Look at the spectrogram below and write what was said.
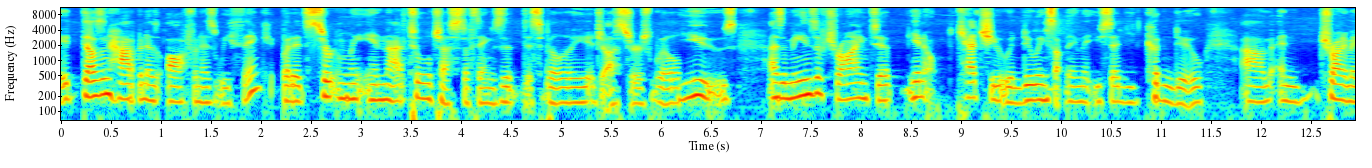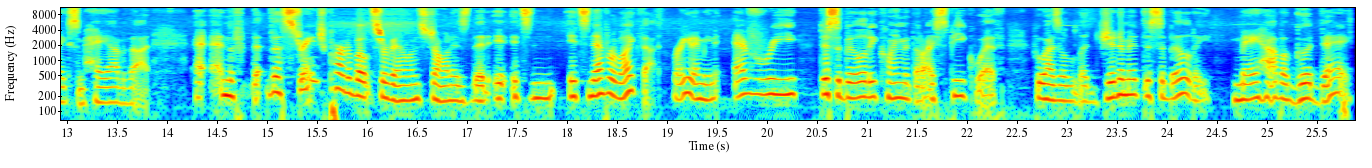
it doesn't happen as often as we think, but it's certainly in that tool chest of things that disability adjusters will use as a means of trying to, you know, catch you in doing something that you said you couldn't do, um, and try to make some hay out of that. And the, the strange part about surveillance, John, is that it, it's it's never like that, right? I mean, every disability claimant that I speak with who has a legitimate disability may have a good day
